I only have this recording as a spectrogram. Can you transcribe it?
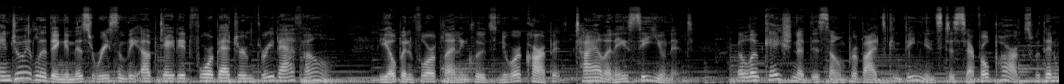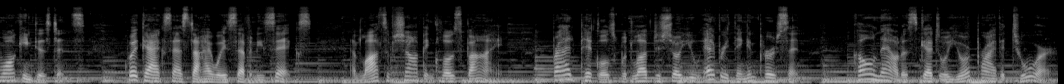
Enjoy living in this recently updated four bedroom, three bath home. The open floor plan includes newer carpet, tile, and AC unit. The location of this home provides convenience to several parks within walking distance, quick access to Highway 76, and lots of shopping close by. Brad Pickels would love to show you everything in person. Call now to schedule your private tour.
